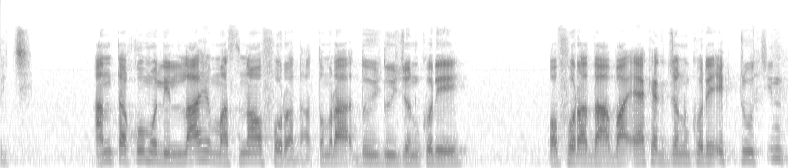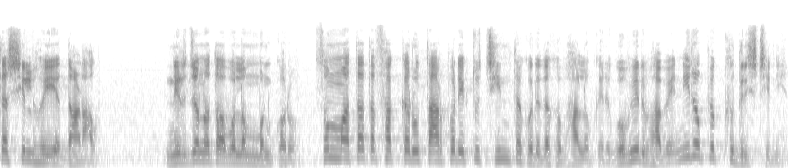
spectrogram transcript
দিচ্ছি। আন্তা আন্তাকুমলিল্লাহ মাসনা ফোরাদা তোমরা দুই দুইজন করে অফরাদা বা এক একজন করে একটু চিন্তাশীল হয়ে দাঁড়াও। নির্জনতা অবলম্বন করো। সোম্মাতা ফাক্কারু তারপরে একটু চিন্তা করে দেখো ভালো করে, গভীরভাবে, নিরপেক্ষ দৃষ্টি নিয়ে।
